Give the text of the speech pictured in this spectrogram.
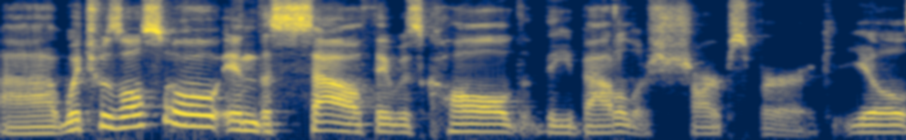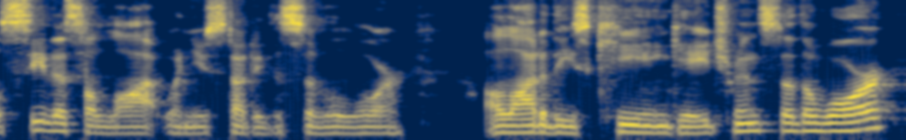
uh, which was also in the South. It was called the Battle of Sharpsburg. You'll see this a lot when you study the Civil War a lot of these key engagements of the war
